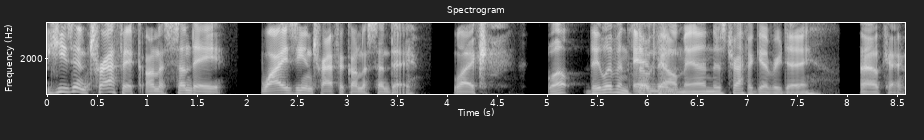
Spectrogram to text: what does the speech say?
he's in traffic on a Sunday. Why is he in traffic on a Sunday? Like, Well, they live in SoCal, then- man. There's traffic every day. okay,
